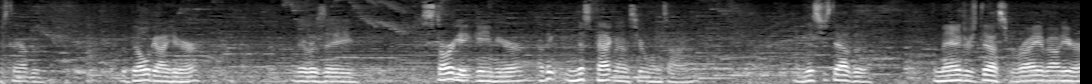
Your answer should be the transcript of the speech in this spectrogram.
Used to have the, the bell guy here. There was a Stargate game here. I think Ms. Pac-Man was here one time. And this used to have the, the manager's desk right about here.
